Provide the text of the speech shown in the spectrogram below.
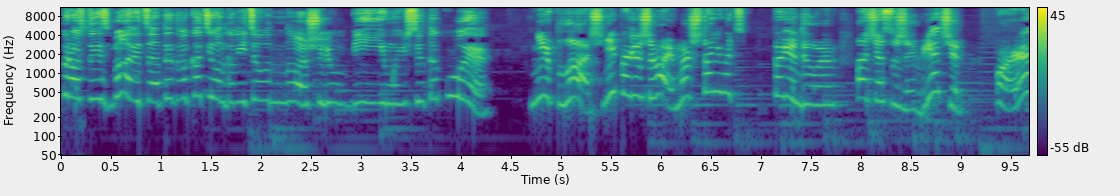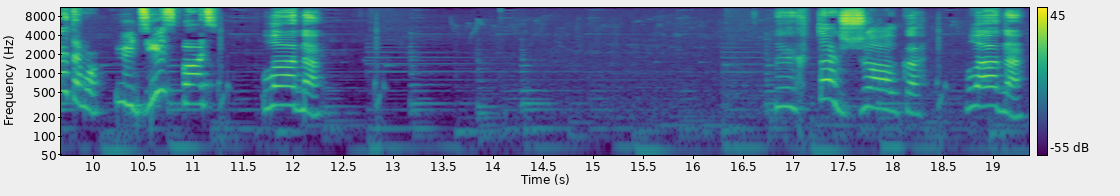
Просто избавиться от этого котенка, ведь он наш любимый и все такое. Не плачь, не переживай, мы что-нибудь придумаем. А сейчас уже вечер, поэтому иди спать. Ладно. Эх, так жалко. Ладно.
